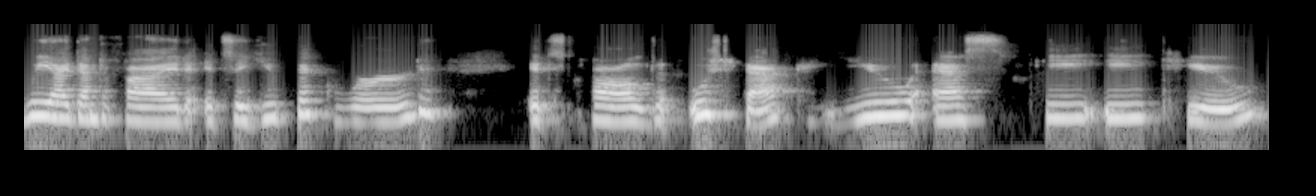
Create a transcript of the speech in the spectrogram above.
we identified. It's a Yupik word. It's called Usteq, U S T E Q,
